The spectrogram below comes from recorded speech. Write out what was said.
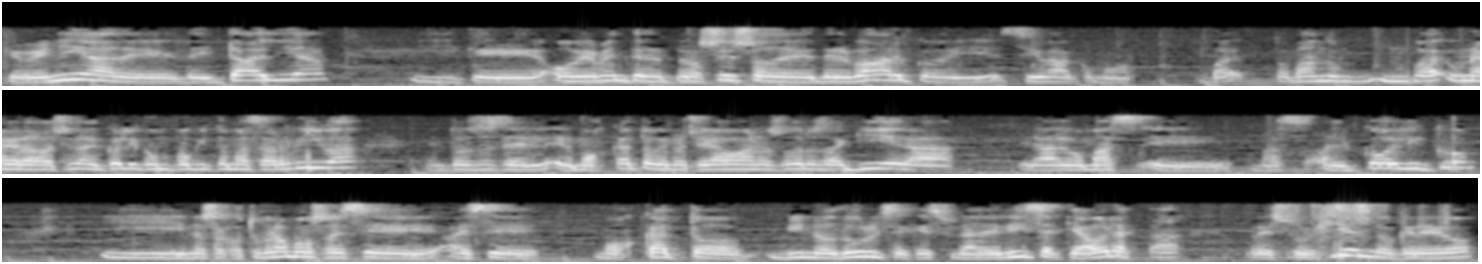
que venía de, Italia y que obviamente en el proceso de- del barco y se iba como tomando un- un- una graduación alcohólica un poquito más arriba, entonces el, el moscato que nos llegaba a nosotros aquí era, era algo más, eh, más alcohólico y nos acostumbramos a ese, a ese moscato vino dulce que es una delicia, que ahora está resurgiendo creo,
